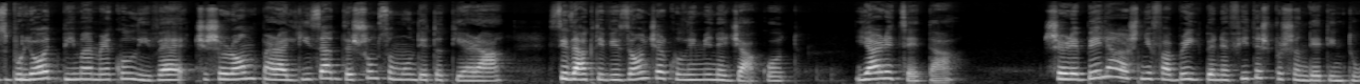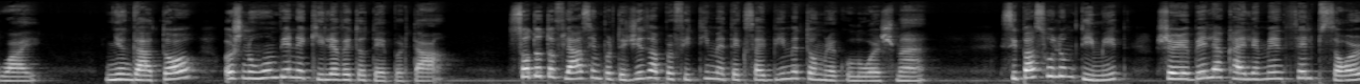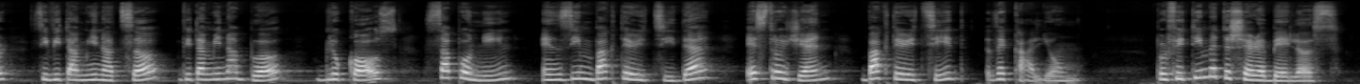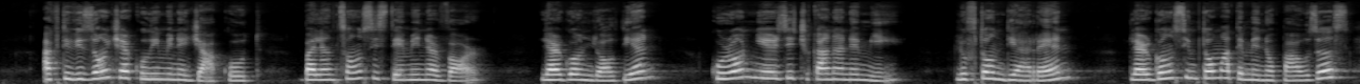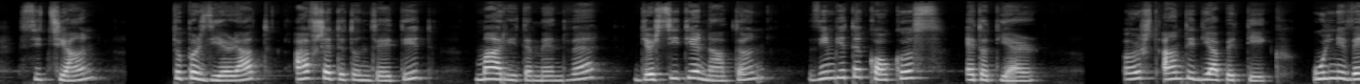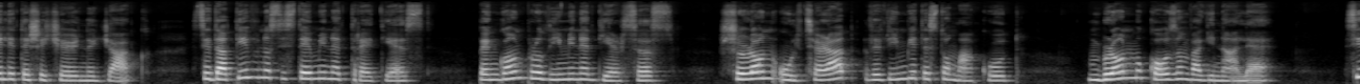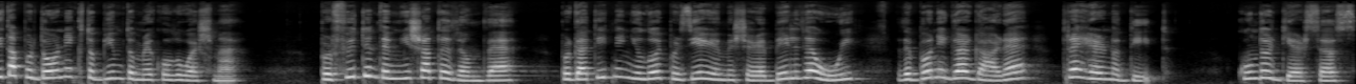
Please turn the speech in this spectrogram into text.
Zbulohet bima e mrekullive që shëron paralizat dhe shumë sëmundje të tjera, si dhe aktivizon qarkullimin e gjakut. Ja receta. Sherebela është një fabrikë benefitesh për shëndetin tuaj. Një nga ato është në humbjen e kileve të tepërta. Sot do të flasim për të gjitha përfitimet e kësaj bime të mrekullueshme. Sipas hulumtimit, sherebela ka element thelbësor si vitamina C, vitamina B, glukozë, saponinë, enzim baktericide, estrogjen, baktericid dhe kalium. Përfitimet e sherebelës Aktivizon qarkullimin e gjakut, balancon sistemin nervor, largon lodhjen, kuron njerëzit që kanë anemi, lufton diarrenë, largon simptomat e menopauzës, siç janë Të përzierat, afshet e të nxehtit, marrjet e mendve, djersitje natën, dhimbjet e kokës e të tjerë. Është antidiabetik, ul nivelet e sheqerit në gjak, sedativ në sistemin e tretjes, pengon prodhimin e djersës, shëron ulcerat dhe dhimbjet e stomakut, mbron mukozën vaginale. Si ta përdorni këtë bimë të mrekullueshme? Për fytin dhe mishrat e dhëmbëve, përgatitni një lloj përzierje me sherebelë dhe ujë dhe bëni gargare tre herë në ditë. Kundër djersës.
